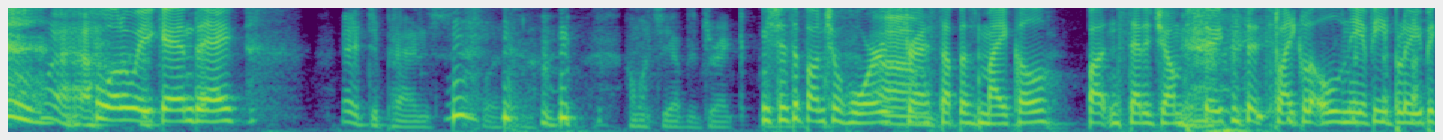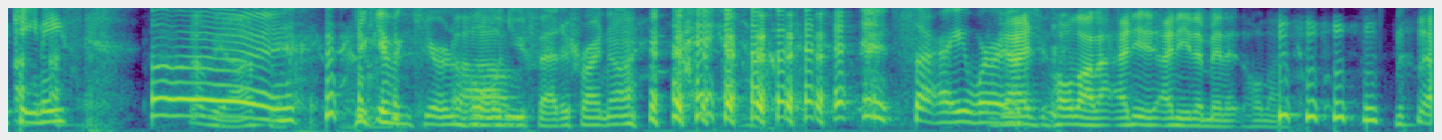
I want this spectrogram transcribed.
Well, what a weekend, eh? it depends how much you have to drink. It's just a bunch of Um, whores dressed up as Michael, but instead of jumpsuits, it's like little navy blue bikinis. That'd be awesome. You're giving Kieran a whole Um, new fetish right now. Sorry, words. guys hold on i need i need a minute hold on No.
